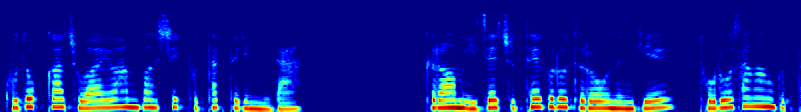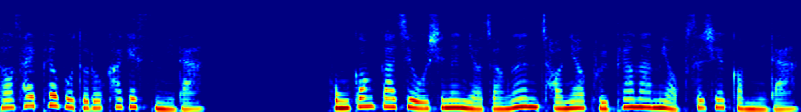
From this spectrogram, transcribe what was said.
구독과 좋아요 한 번씩 부탁드립니다. 그럼 이제 주택으로 들어오는 길, 도로 상황부터 살펴보도록 하겠습니다. 본건까지 오시는 여정은 전혀 불편함이 없으실 겁니다.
